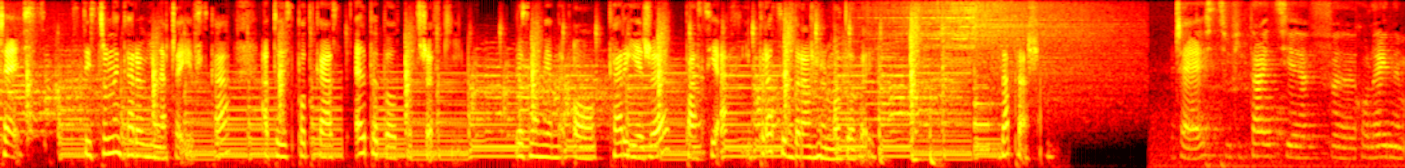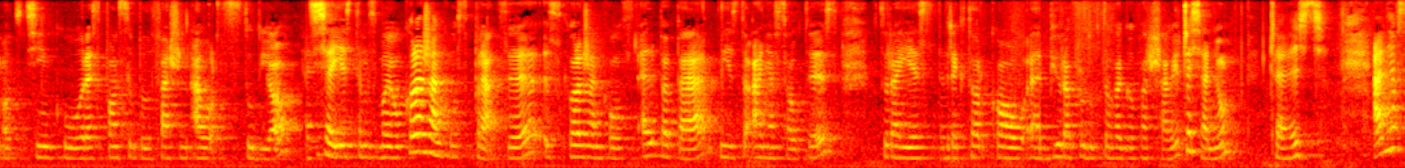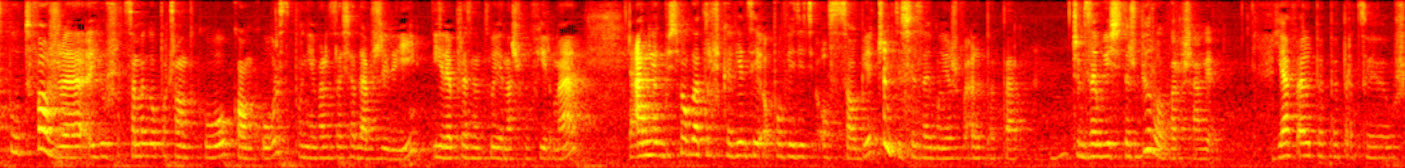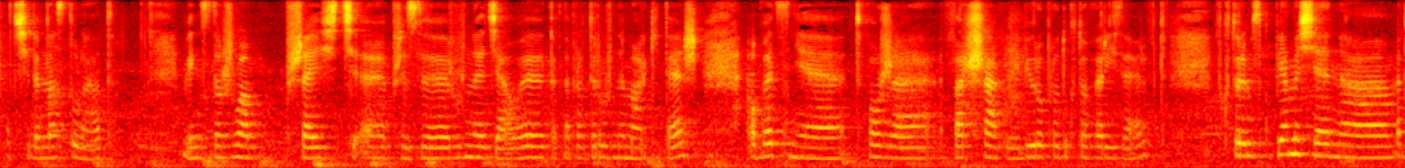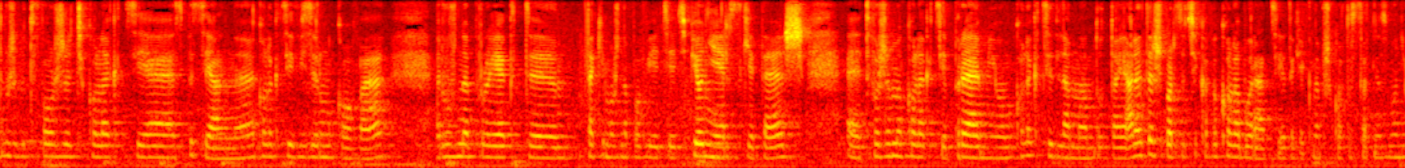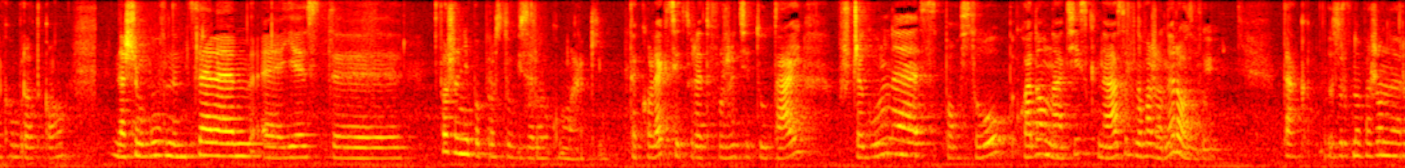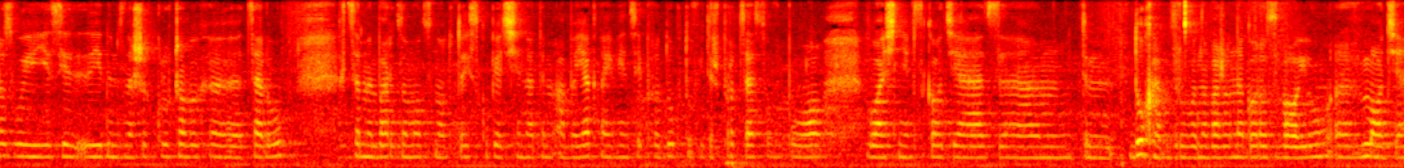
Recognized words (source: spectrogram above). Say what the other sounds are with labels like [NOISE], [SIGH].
Cześć! Z tej strony Karolina Czajewska, a to jest podcast LPP od podszewki. Rozmawiamy o karierze, pasjach i pracy w branży modowej. Zapraszam! Cześć, witajcie w kolejnym odcinku Responsible Fashion Awards Studio. Dzisiaj jestem z moją koleżanką z pracy, z koleżanką z LPP. Jest to Ania Sołtys, która jest dyrektorką Biura Produktowego w Warszawie. Cześć Aniu. Cześć. Ania współtworzy już od samego początku konkurs, ponieważ zasiada w jury i reprezentuje naszą firmę. Aniu, jakbyś mogła troszkę więcej opowiedzieć o sobie, czym Ty się zajmujesz w LPP? Czym zajmuje się też biuro w Warszawie? Ja w LPP pracuję już od 17 lat, więc zdążyłam przejść e, przez różne działy, tak naprawdę różne marki też. Obecnie tworzę w Warszawie biuro produktowe Reserved, w którym skupiamy się na, na tym, żeby tworzyć kolekcje specjalne, kolekcje wizerunkowe, różne projekty, takie można powiedzieć, pionierskie też. E, tworzymy kolekcje premium, kolekcje dla mam tutaj, ale też bardzo ciekawe kolaboracje, tak jak na przykład ostatnio z Moniką Brodką. Naszym głównym celem e, jest tworzenie po prostu wizerunku marki. Te kolekcje, które tworzycie tutaj, w szczególny sposób kładą nacisk na zrównoważony rozwój. Tak, zrównoważony rozwój jest jednym z naszych kluczowych celów. Chcemy bardzo mocno tutaj skupiać się na tym, aby jak najwięcej produktów i też procesów było właśnie w zgodzie z tym duchem zrównoważonego rozwoju w modzie.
